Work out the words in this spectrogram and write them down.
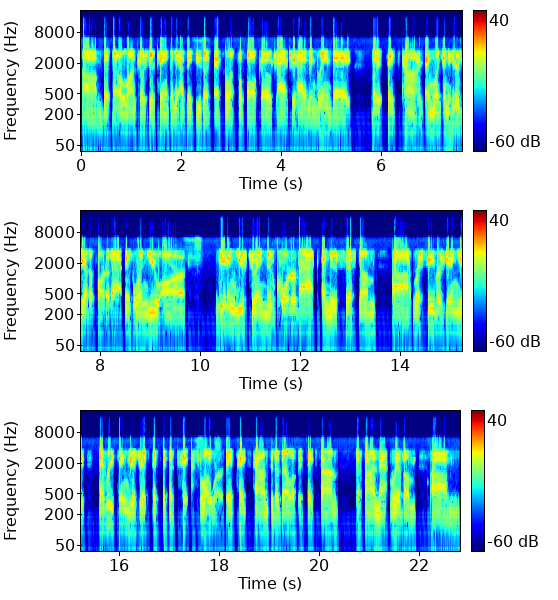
Um, the, the O line coach there, Camp, and I think he's an excellent football coach. I actually had him in Green Bay, but it takes time. And when and here's the other part of that is when you are getting used to a new quarterback, a new system, uh, receivers getting you. Everything is just it, it's a tick slower. It takes time to develop. It takes time to find that rhythm. Um,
